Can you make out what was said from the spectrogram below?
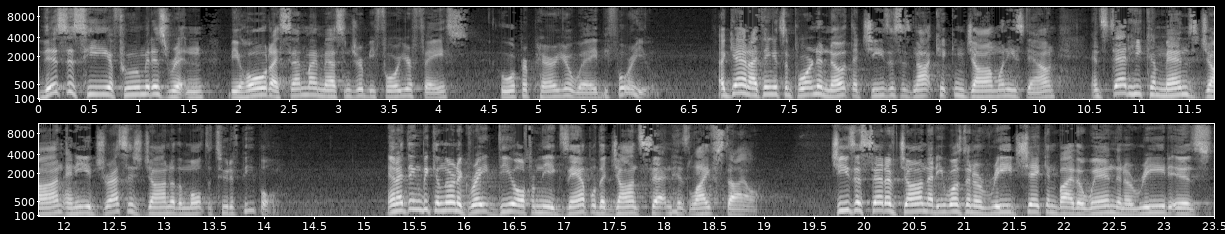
This is he of whom it is written, Behold, I send my messenger before your face, who will prepare your way before you. Again, I think it's important to note that Jesus is not kicking John when he's down. Instead, he commends John and he addresses John to the multitude of people. And I think we can learn a great deal from the example that John set in his lifestyle. Jesus said of John that he wasn't a reed shaken by the wind, and a reed is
